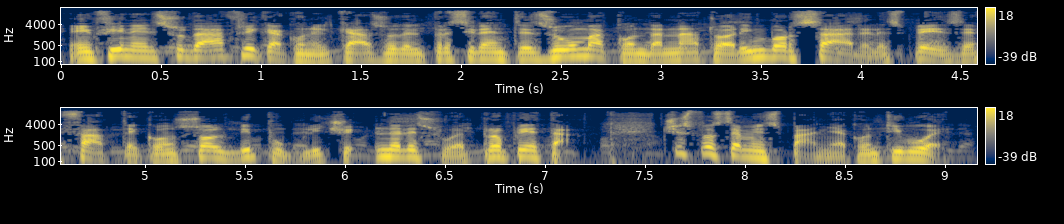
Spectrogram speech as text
E infine il Sudafrica con il caso del presidente Zuma condannato a rimborsare le spese fatte con soldi pubblici nelle sue proprietà. Ci spostiamo in Spagna con TVE.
